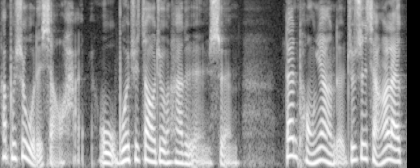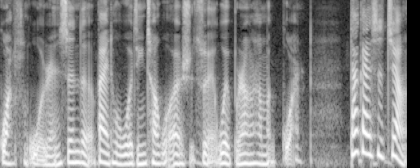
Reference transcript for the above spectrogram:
他不是我的小孩，我不会去造就他的人生。但同样的，就是想要来管我人生的，拜托，我已经超过二十岁，我也不让他们管。大概是这样。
